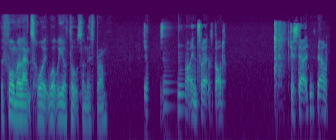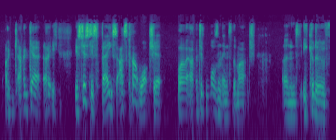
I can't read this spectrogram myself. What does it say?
the former Lance Hoyt, what were your thoughts on this, Brom? Just not into it. Bod. Just, uh, just don't. I, I get. I, it's just his face. I just can't watch it. Like I just wasn't into the match, and he could have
